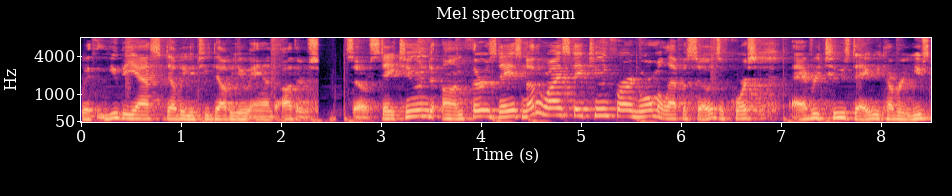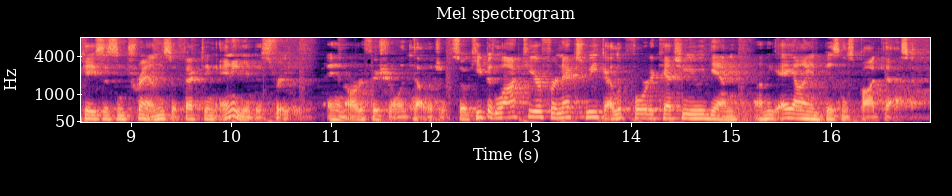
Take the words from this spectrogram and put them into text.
with UBS, WTW, and others. So stay tuned on Thursdays, and otherwise stay tuned for our normal episodes. Of course, every Tuesday we cover use cases and trends affecting any industry and artificial intelligence. So keep it locked here for next week. I look forward to catching you again on the AI and Business podcast.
